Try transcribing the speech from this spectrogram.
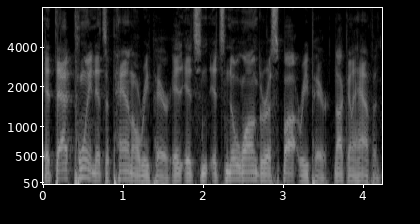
At that point, it's a panel repair. It, it's it's no longer a spot repair. Not going to happen.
